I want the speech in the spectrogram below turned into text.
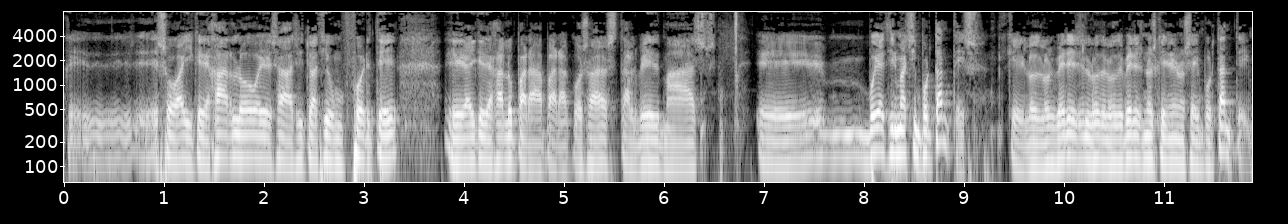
que eso hay que dejarlo, esa situación fuerte, hay que dejarlo para, para cosas tal vez más, eh, voy a decir más importantes, que lo de los deberes, lo de los deberes no es que no sea importante,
